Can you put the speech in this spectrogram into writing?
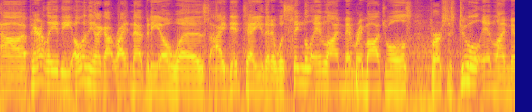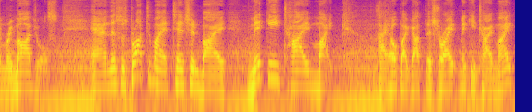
Uh, apparently the only thing I got right in that video was I did tell you that it was single inline memory modules versus dual inline memory modules. And this was brought to my attention by Mickey Ty Mike. I hope I got this right, Mickey Ty Mike.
